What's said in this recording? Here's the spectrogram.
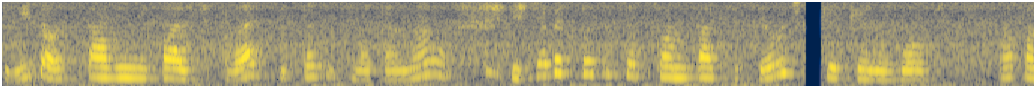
це відео, став мені пальчик вверх, підписуйся на канал і ще підписуйся в контакті, ссылочки кину в описі. Па-па!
